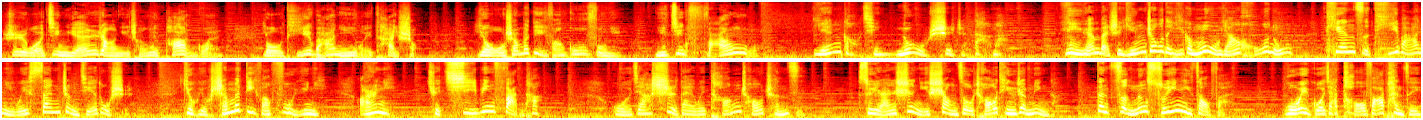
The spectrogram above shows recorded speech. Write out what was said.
是我进言让你成为判官，又提拔你为太守，有什么地方辜负你？你竟反我！”颜杲卿怒视着大骂：“你原本是瀛州的一个牧羊胡奴，天子提拔你为三正节度使，又有什么地方赋予你？而你却起兵反他！我家世代为唐朝臣子。”虽然是你上奏朝廷任命的，但怎能随你造反？我为国家讨伐叛贼，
